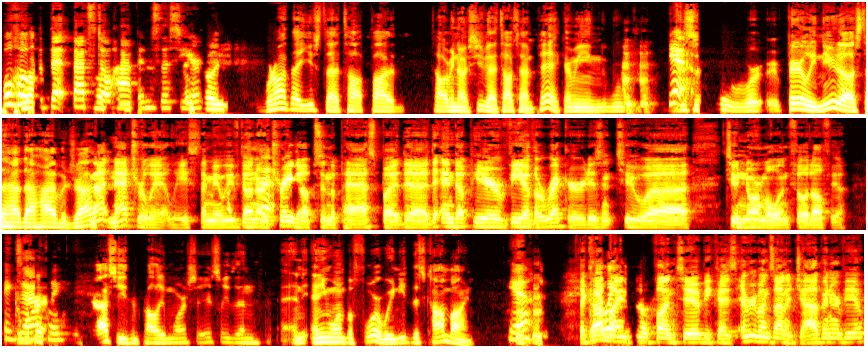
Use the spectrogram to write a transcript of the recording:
we'll hope that that, that still happens this year. We're not that used to that top five. Top, I mean, no, excuse me, that top ten pick. I mean, yeah. This is, we're fairly new to us to have that high of a draft. Not naturally, at least. I mean, we've done our trade ups in the past, but uh, to end up here via the record isn't too uh, too normal in Philadelphia. Exactly. Draft season probably more seriously than any, anyone before. We need this combine. Yeah. The yeah, combine's so fun too because everyone's on a job interview,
